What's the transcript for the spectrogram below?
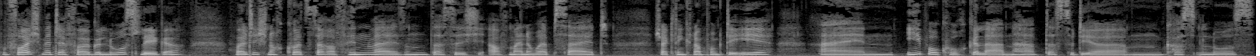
Bevor ich mit der Folge loslege, wollte ich noch kurz darauf hinweisen, dass ich auf meine Website jacquelineknopp.de ein E-Book hochgeladen habe, das du dir hm, kostenlos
